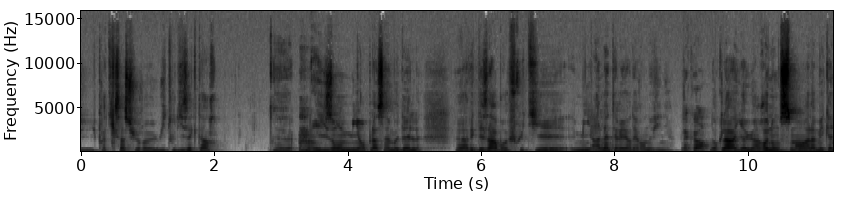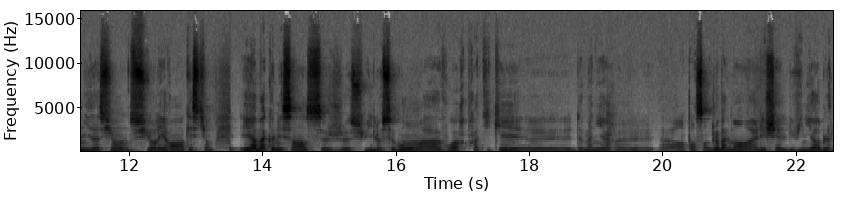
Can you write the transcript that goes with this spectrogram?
ils pratiquent ça sur 8 ou 10 hectares. Euh, ils ont mis en place un modèle avec des arbres fruitiers mis à l'intérieur des rangs de vignes. D'accord. Donc là, il y a eu un renoncement à la mécanisation sur les rangs en question. Et à ma connaissance, je suis le second à avoir pratiqué de manière, en pensant globalement à l'échelle du vignoble,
